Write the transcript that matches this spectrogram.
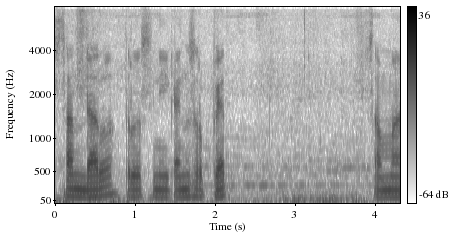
sandal, terus ini kain serbet, sama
